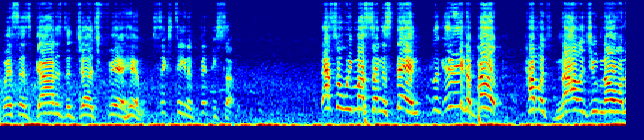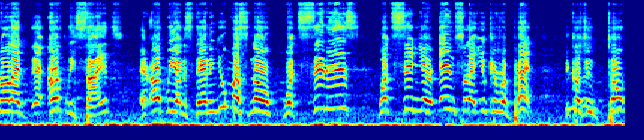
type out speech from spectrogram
where it says God is the judge, fear Him. 16 and 50 something. That's what we must understand. Look, it ain't about how much knowledge you know and all that, that earthly science and earthly understanding. You must know what sin is, what sin you're in, so that you can repent. Because you don't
